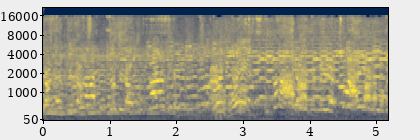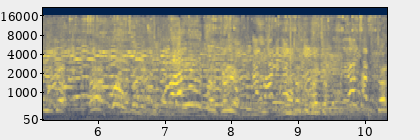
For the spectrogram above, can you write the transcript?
जल्दी जाओ जल्दी जाओ क्या कर रही है पागल हो गई है क्या? चल खड़ी चल घर चल चल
